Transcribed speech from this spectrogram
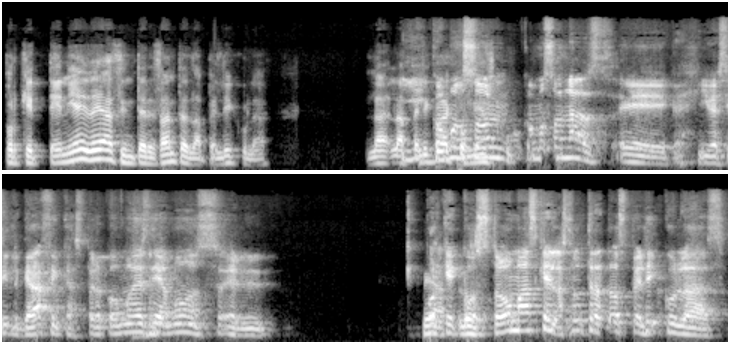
porque tenía ideas interesantes la película. La, película cómo, son, cómo son las, eh, iba a decir gráficas, pero cómo es, digamos, el... Porque costó más que las otras dos películas.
